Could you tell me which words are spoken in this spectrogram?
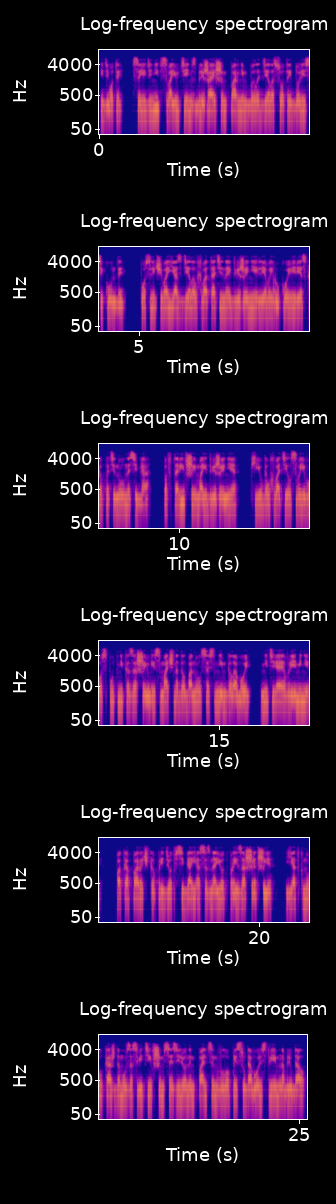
идиоты. Соединить свою тень с ближайшим парнем было дело сотой доли секунды, после чего я сделал хватательное движение левой рукой и резко потянул на себя. Повторивший мои движения, Хьюго ухватил своего спутника за шею и смачно долбанулся с ним головой. Не теряя времени, пока парочка придет в себя и осознает произошедшее, я ткнул каждому засветившимся зеленым пальцем в лоб и с удовольствием наблюдал,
